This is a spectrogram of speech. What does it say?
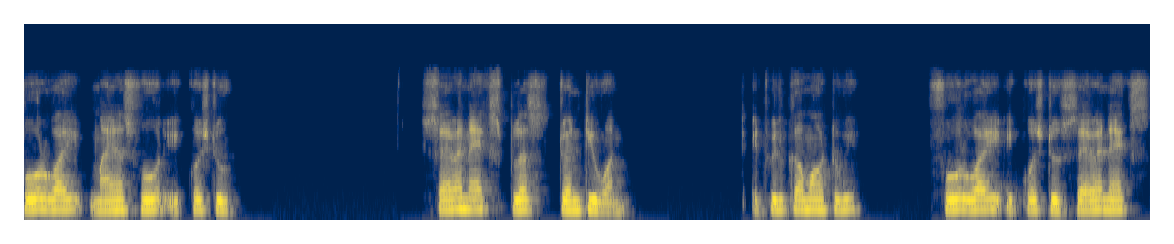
4y minus 4 equals to 7x plus 21. It will come out to be 4y equals to 7x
